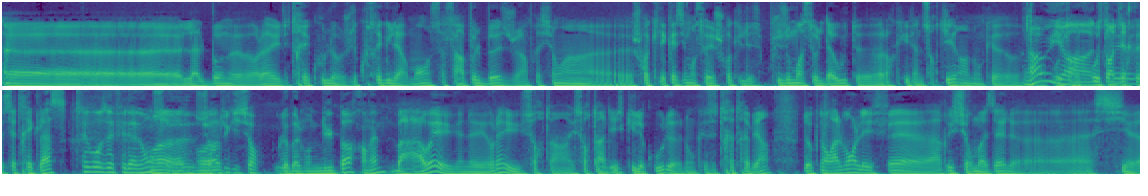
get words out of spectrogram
Euh, L'album, euh, voilà, il est très cool. Je l'écoute régulièrement. Ça fait un peu le buzz, j'ai l'impression. hein. Euh, Je crois qu'il est quasiment, sold- je crois qu'il est plus ou moins sold out alors qu'il vient de sortir. hein. donc, Ah oui, il autant, un autant très- dire que c'est très classe. Très gros effet d'annonce Ouais, sur ouais. un truc qui sort globalement de nulle part quand même. Bah ouais, de- voilà, ils sortent un, ils sortent un disque, il est cool, donc c'est très très bien. Donc normalement l'effet à Rue-sur-Moselle, euh, si, euh,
